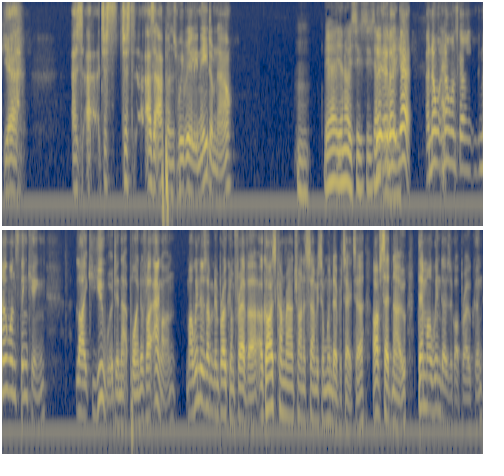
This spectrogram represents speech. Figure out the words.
yeah. As uh, just just as it happens, we really need them now. yeah, you know, it's, it's exactly yeah. And no no one's going, no one's thinking like you would in that point of like, hang on, my windows haven't been broken forever. A guy's come around trying to sell me some window protector. I've said no. Then my windows have got broken,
